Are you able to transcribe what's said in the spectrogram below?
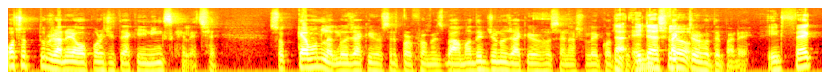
পঁচাত্তর রানের অপরাজিত এক ইনিংস খেলেছে। সো কেমন লাগল জাকির হোসেন পারফরমেন্স বা আমাদের জন্য জাকির হোসেন আসলে কত এটা আসলে ফ্যাক্টর হতে পারে? ইনফ্যাক্ট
